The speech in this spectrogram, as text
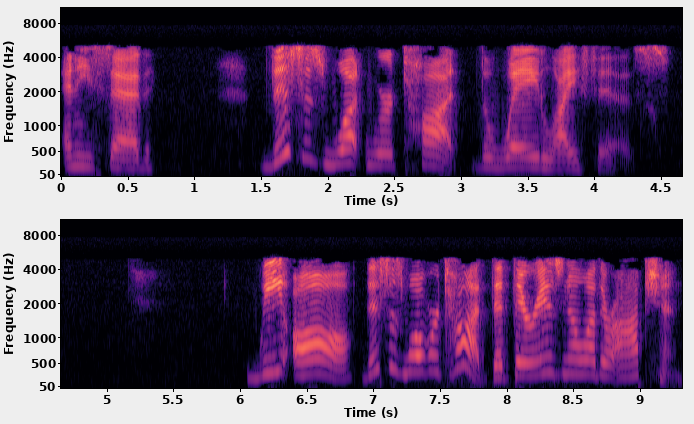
and he said, This is what we're taught the way life is. We all, this is what we're taught, that there is no other option,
